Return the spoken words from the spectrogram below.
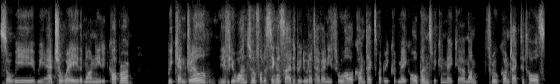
So we we etch away the non-needed copper. We can drill if you want to. For the single-sided, we do not have any through-hole contacts, but we could make opens. We can make uh, non-through contacted holes.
